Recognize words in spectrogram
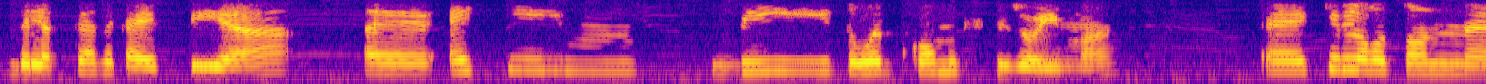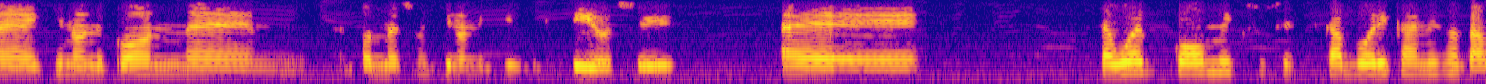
την τελευταία δεκαετία ε, έχει μ, μπει το webcomic στη ζωή μας ε, και λόγω των ε, κοινωνικών, ε, των μέσων κοινωνικής δικτύωσης. Ε, τα webcomics ουσιαστικά μπορεί κανείς να τα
